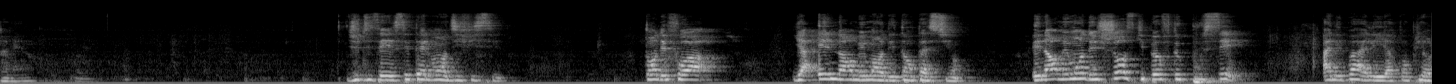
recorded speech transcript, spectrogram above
Amen. Je disais, c'est tellement difficile. Tant des fois, il y a énormément de tentations, énormément de choses qui peuvent te pousser à ne pas aller accomplir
